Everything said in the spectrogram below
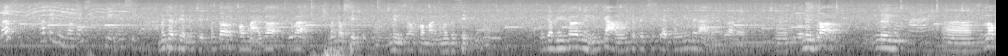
แล้วถ้าเป็นหนึ่งเราต้องเปลี่ยนเป็นสิบไม่ใช่เปลี่ยนเป็นสิบมันก็ความหมายก็คือว่าเหมันกับสิบอ่าหนึ่งก็ความหมายของมันเป็นสิบอ่ามันจะมีก็หนึ่งถึงเก้ามันจะเป็นสิบเอ็ดตรงนี้ไม่ได้นะก็อะไรอ่าหนึ่งก็หนึ่งอ่าลบ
